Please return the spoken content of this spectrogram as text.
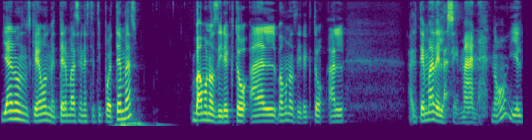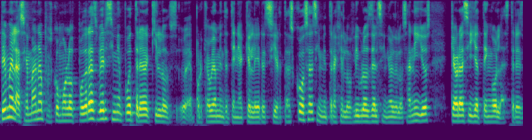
ya no nos queremos meter más en este tipo de temas. Vámonos directo al. Vámonos directo al. Al tema de la semana, ¿no? Y el tema de la semana, pues como lo podrás ver, sí me puedo traer aquí los. Eh, porque obviamente tenía que leer ciertas cosas y me traje los libros del Señor de los Anillos, que ahora sí ya tengo las tres.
